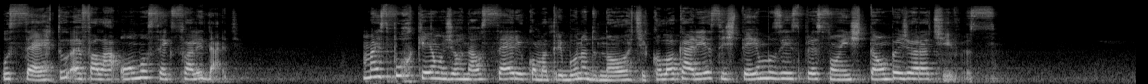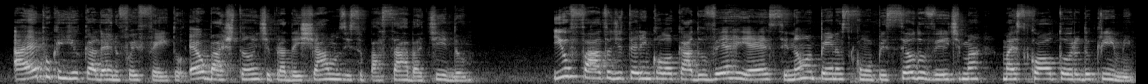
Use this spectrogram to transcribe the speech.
O certo é falar homossexualidade. Mas por que um jornal sério como a Tribuna do Norte colocaria esses termos e expressões tão pejorativas? A época em que o caderno foi feito é o bastante para deixarmos isso passar batido? E o fato de terem colocado VRS não apenas como pseudo-vítima, mas coautora do crime?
